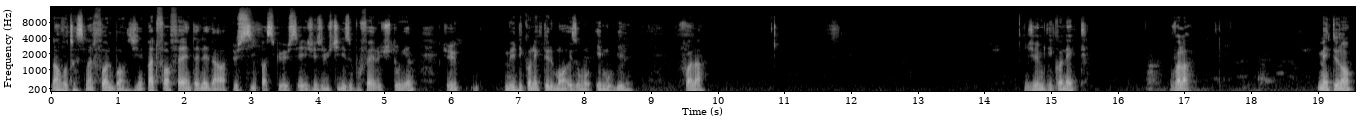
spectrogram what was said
dans votre smartphone. Bon, je n'ai pas de forfait internet dans la puce ci parce que je l'utilise pour faire le tutoriel. Je me déconnecter de mon réseau et mobile voilà. Je me déconnecte. Voilà. Maintenant,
